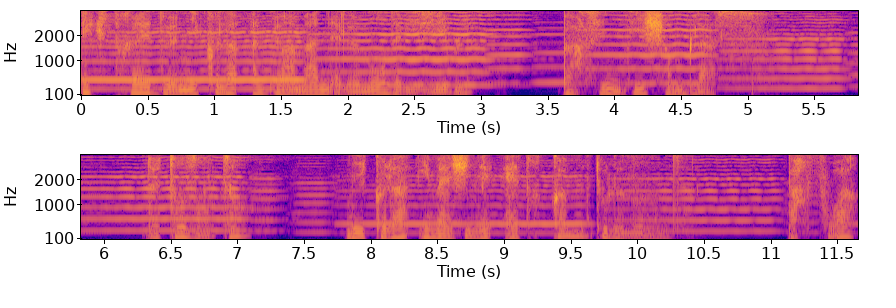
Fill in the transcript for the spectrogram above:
Extrait de Nicolas Alberman et le monde invisible par Cindy Chamblas. De temps en temps, Nicolas imaginait être comme tout le monde. Parfois,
